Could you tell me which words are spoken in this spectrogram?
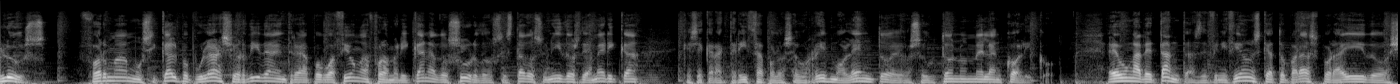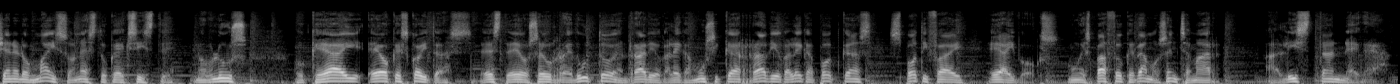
Blues, forma musical popular xordida entre a poboación afroamericana do sur dos Estados Unidos de América que se caracteriza polo seu ritmo lento e o seu tono melancólico. É unha de tantas definicións que atoparás por aí do xénero máis honesto que existe. No blues, O que hai é o que escoitas. Este é o seu reduto en Radio Galega Música, Radio Galega Podcast, Spotify e iVox. Un espazo que damos en chamar a Lista Negra.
